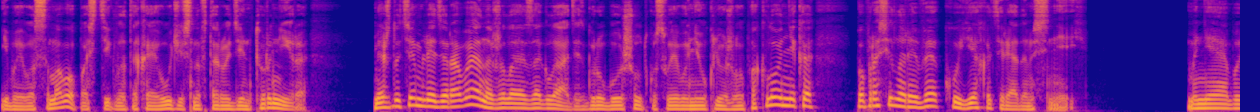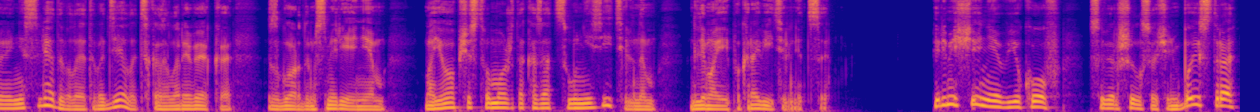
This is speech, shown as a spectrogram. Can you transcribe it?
ибо его самого постигла такая участь на второй день турнира. Между тем леди Равена, желая загладить грубую шутку своего неуклюжего поклонника, попросила Ревекку ехать рядом с ней. «Мне бы не следовало этого делать», — сказала Ревекка с гордым смирением. «Мое общество может оказаться унизительным для моей покровительницы». Перемещение в Юков — совершился очень быстро.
